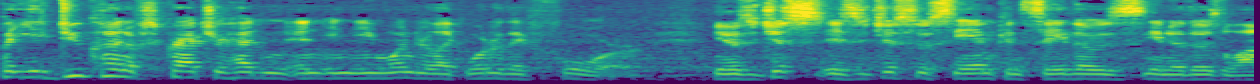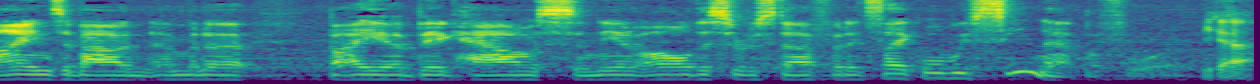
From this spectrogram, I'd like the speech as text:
but you do kind of scratch your head and, and, and you wonder like, what are they for? You know, is it just is it just so Sam can say those you know those lines about I'm gonna buy you a big house and you know all this sort of stuff? But it's like, well, we've seen that before. Yeah.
